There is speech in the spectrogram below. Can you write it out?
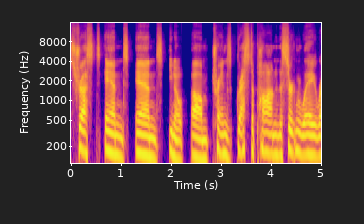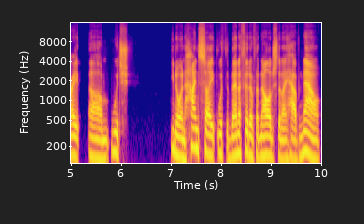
stressed and and you know um, transgressed upon in a certain way, right? Um, which you know, in hindsight, with the benefit of the knowledge that I have now,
